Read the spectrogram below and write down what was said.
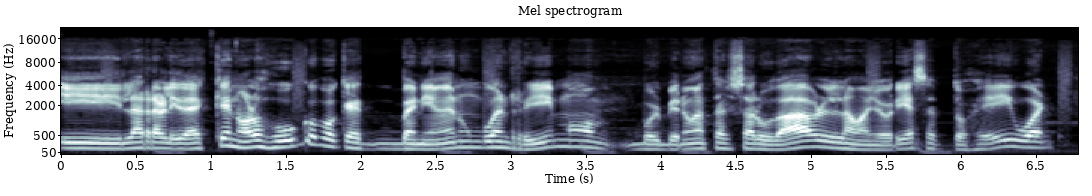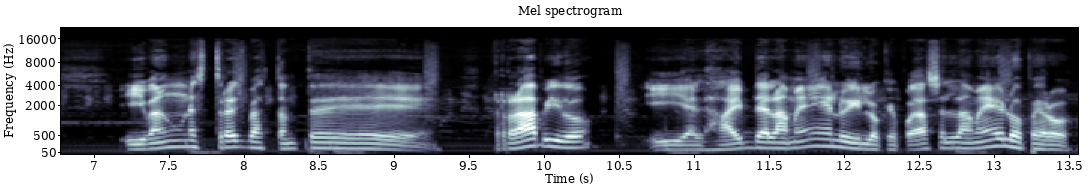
Y la realidad es que no lo juzgo porque venían en un buen ritmo, volvieron a estar saludables, la mayoría excepto Hayward. Iban en un stretch bastante rápido y el hype de la Melo y lo que puede hacer la Melo, pero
